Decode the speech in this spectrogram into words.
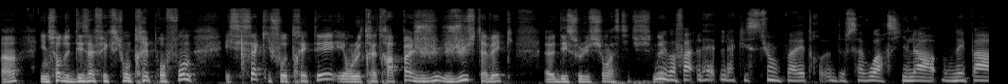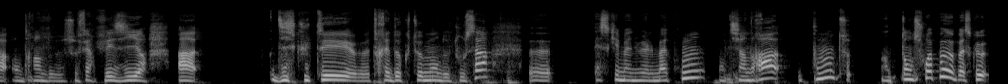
hein une sorte de désaffection très profonde, et c'est ça qu'il faut traiter, et on le traitera pas juste avec euh, des solutions institutionnelles. Oui, enfin, la, question va être de savoir si là, on n'est pas en train de se faire plaisir à discuter euh, très doctement de tout ça. Est-ce qu'Emmanuel Macron en tiendra compte un tant soit peu, parce que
